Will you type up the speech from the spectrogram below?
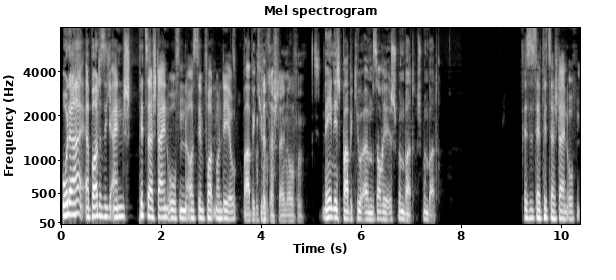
Oder er baute sich einen Pizzasteinofen aus dem Ford Mondeo. Barbecue. Pizzasteinofen. Nee, nicht Barbecue, ähm, sorry, Schwimmbad, Schwimmbad. Es ist der Pizzasteinofen.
